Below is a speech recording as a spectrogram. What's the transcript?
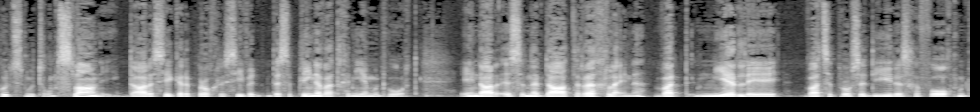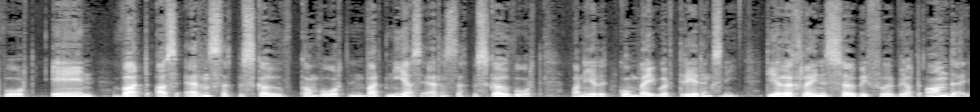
goeds moet ontslaan nie. Daar is sekere progressiewe dissipline wat geneem moet word. En daar is inderdaad riglyne wat neerlê wat se prosedures gevolg moet word en wat as ernstig beskou kan word en wat nie as ernstig beskou word wanneer dit kom by oortredings nie. Die riglyne sou byvoorbeeld aandui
